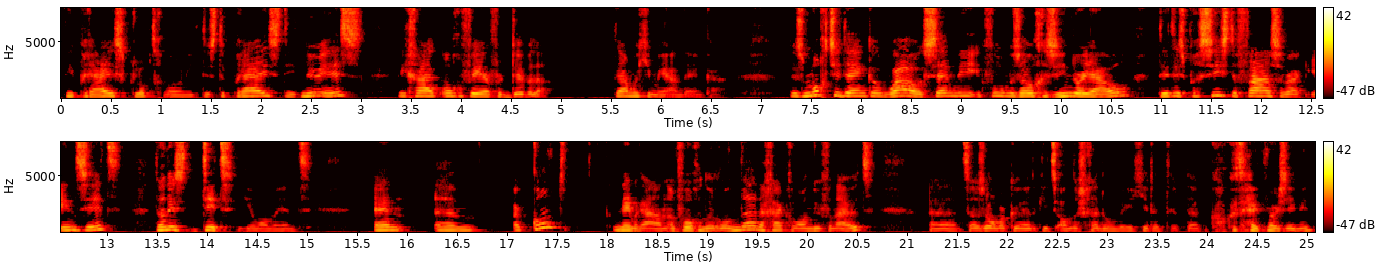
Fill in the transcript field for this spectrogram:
Die prijs klopt gewoon niet. Dus de prijs die het nu is, die ga ik ongeveer verdubbelen. Daar moet je meer aan denken. Dus mocht je denken, wauw Sandy, ik voel me zo gezien door jou. Dit is precies de fase waar ik in zit. Dan is dit je moment. En um, er komt, neem ik aan, een volgende ronde. Daar ga ik gewoon nu vanuit. Uh, het zou zomaar kunnen dat ik iets anders ga doen, weet je. Dat, daar heb ik ook altijd maar zin in.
